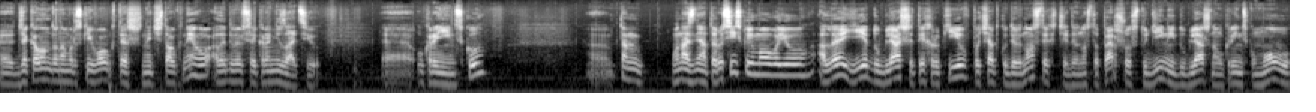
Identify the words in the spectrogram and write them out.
Е, Джека Лондона Морський Вовк теж не читав книгу, але дивився екранізацію е, українську. Там вона знята російською мовою, але є дубляж тих років, початку 90-х чи 91-го, студійний дубляж на українську мову,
